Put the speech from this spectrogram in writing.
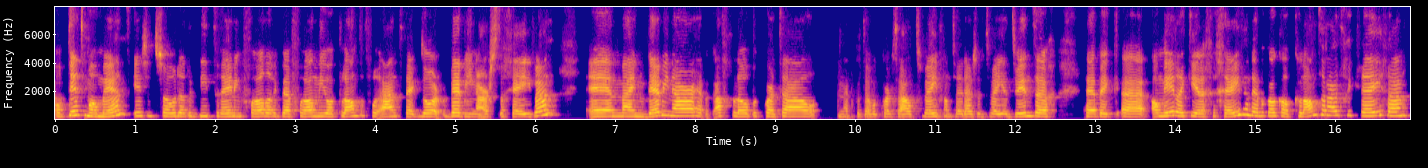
op dit moment is het zo dat ik die training vooral, dat ik daar vooral nieuwe klanten voor aantrek door webinars te geven. En mijn webinar heb ik afgelopen kwartaal dan heb ik het over kwartaal 2 van 2022, heb ik uh, al meerdere keren gegeven. Daar heb ik ook al klanten uit gekregen.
